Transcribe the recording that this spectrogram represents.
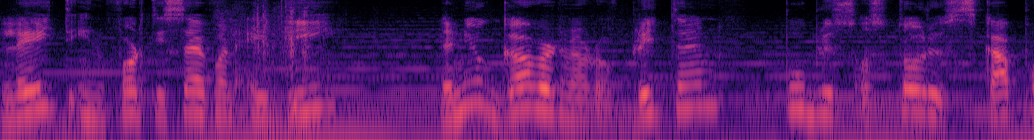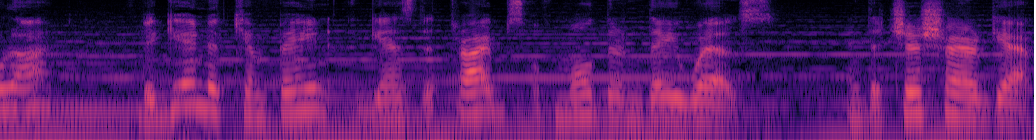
Late in 47 AD, the new governor of Britain, Publius Ostorius Scapula, began a campaign against the tribes of modern day Wales and the Cheshire Gap.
